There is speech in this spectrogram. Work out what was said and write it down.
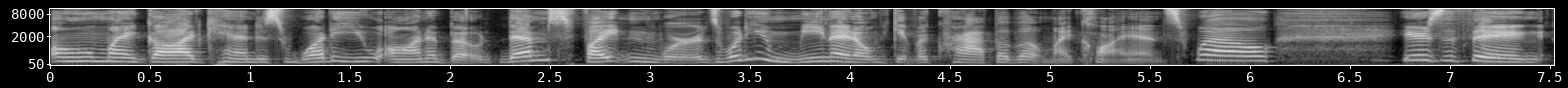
oh my God, Candace, what are you on about? Them's fighting words. What do you mean I don't give a crap about my clients? Well, here's the thing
